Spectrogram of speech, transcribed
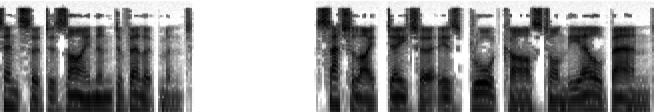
sensor design and development. Satellite data is broadcast on the L-band,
